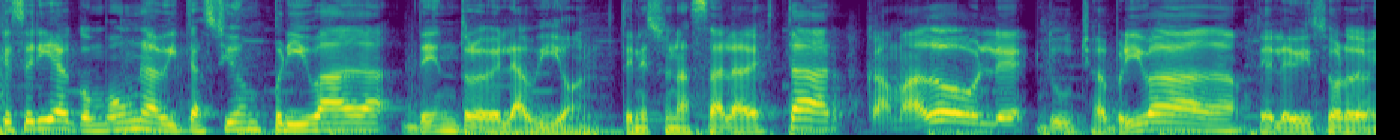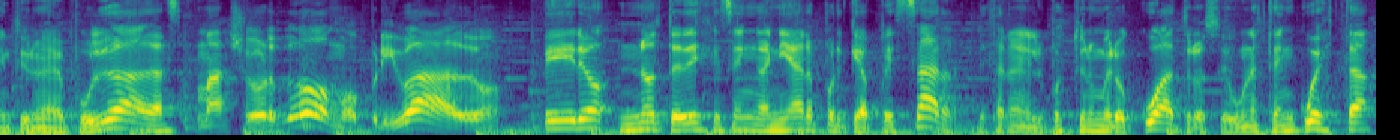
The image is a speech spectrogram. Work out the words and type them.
que sería como una habitación privada dentro del avión. Tenés una sala de estar, cama doble, ducha privada, televisor de 29 pulgadas, mayordomo privado. Pero no te dejes engañar porque a pesar de estar en el puesto número 4 según esta encuesta,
